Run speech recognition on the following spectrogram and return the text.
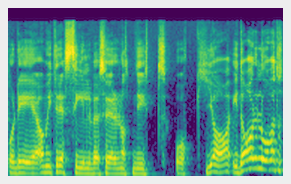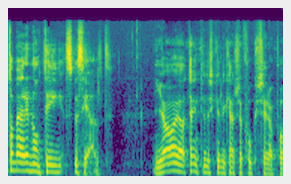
Och det, om inte det är silver så är det nåt nytt. Och ja, idag har du lovat att ta med dig någonting speciellt. Ja, jag tänkte vi skulle kanske fokusera på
